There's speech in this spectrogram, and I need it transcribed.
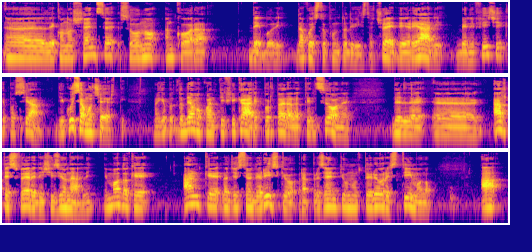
eh, le conoscenze sono ancora deboli da questo punto di vista, cioè dei reali benefici possiamo, di cui siamo certi, ma che dobbiamo quantificare e portare all'attenzione delle eh, alte sfere decisionali, in modo che anche la gestione del rischio rappresenti un ulteriore stimolo a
